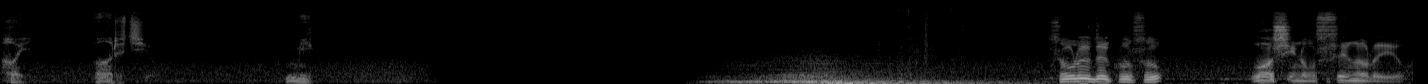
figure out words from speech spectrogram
はい主よみそれでこそわしのせがれよ。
